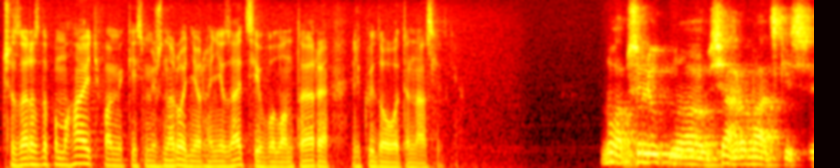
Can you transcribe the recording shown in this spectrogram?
Чи зараз допомагають вам якісь міжнародні організації, волонтери ліквідовувати наслідки? Ну, абсолютно вся громадськість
